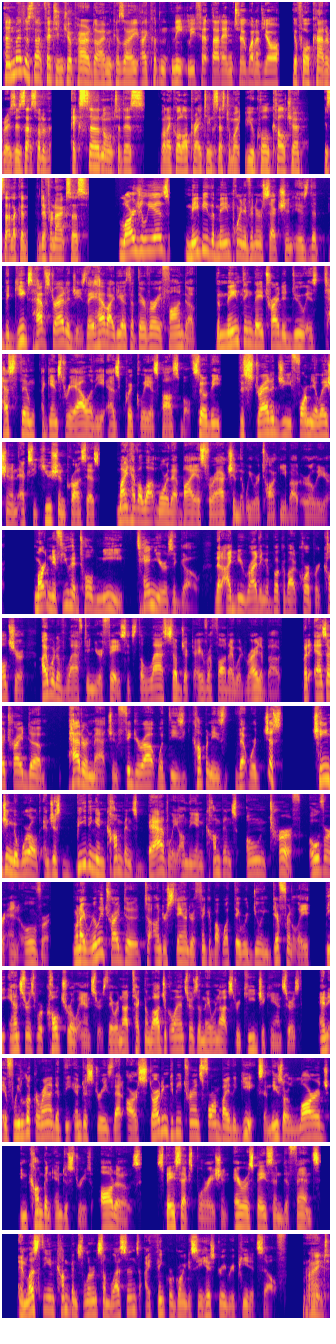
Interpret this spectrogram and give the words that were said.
And where does that fit into your paradigm? Because I, I couldn't neatly fit that into one of your, your four categories. Is that sort of external to this, what I call operating system, what you call culture? Is that like a, different axis? Largely is, maybe the main point of intersection is that the geeks have strategies. They have ideas that they're very fond of. The main thing they try to do is test them against reality as quickly as possible. So the the strategy formulation and execution process might have a lot more of that bias for action that we were talking about earlier. Martin, if you had told me 10 years ago that I'd be writing a book about corporate culture, I would have laughed in your face. It's the last subject I ever thought I would write about. But as I tried to pattern match and figure out what these companies that were just changing the world and just beating incumbents badly on the incumbents' own turf over and over. When I really tried to, to understand or think about what they were doing differently, the answers were cultural answers. They were not technological answers and they were not strategic answers. And if we look around at the industries that are starting to be transformed by the geeks, and these are large incumbent industries, autos, space exploration, aerospace and defense, unless the incumbents learn some lessons, I think we're going to see history repeat itself. Right.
